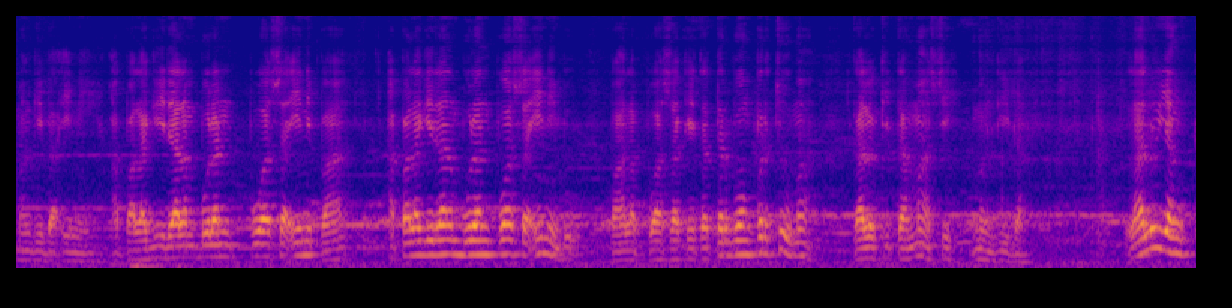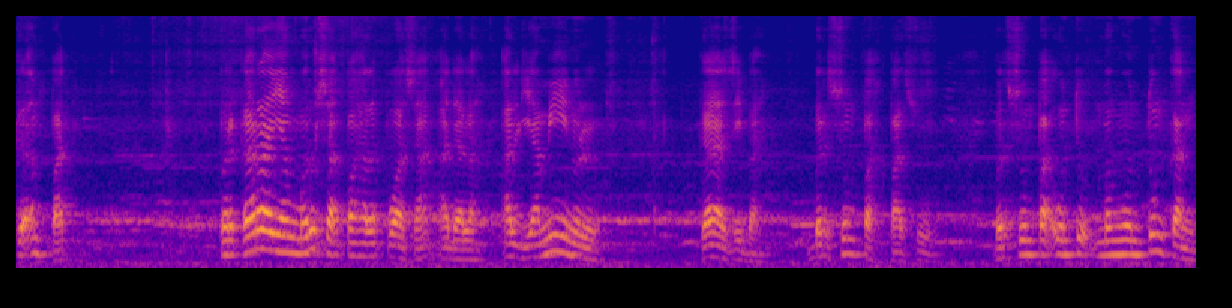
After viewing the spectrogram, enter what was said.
menggibah ini. Apalagi dalam bulan puasa ini, Pak. Apalagi dalam bulan puasa ini, Bu. Pahala puasa kita terbuang percuma kalau kita masih menggibah. Lalu yang keempat, perkara yang merusak pahala puasa adalah al-yaminul kazibah, bersumpah palsu, bersumpah untuk menguntungkan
